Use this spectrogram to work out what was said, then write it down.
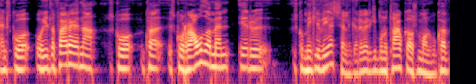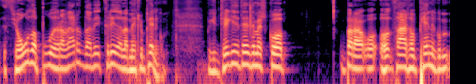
en sko, og ég ætla að færa hérna sko, hvað, sko ráðamenn eru sko miklu veselningar ef er ekki búin að taka á þessum málum og hvað þjóðabúið er að verða við gríðarlega miklu peningum. Við getum tekið þetta til dæmis sko bara, og, og það er þá peningum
